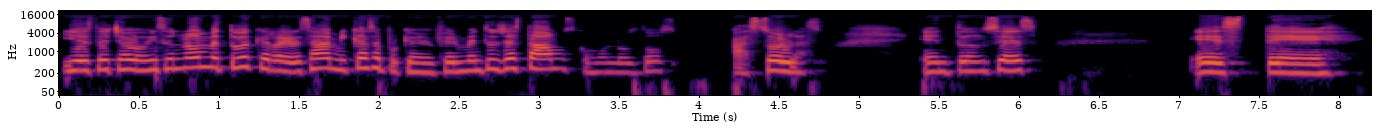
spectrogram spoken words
Y este chavo me dice, no, me tuve que regresar a mi casa porque me enfermé, entonces ya estábamos como los dos a solas. Entonces, este,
